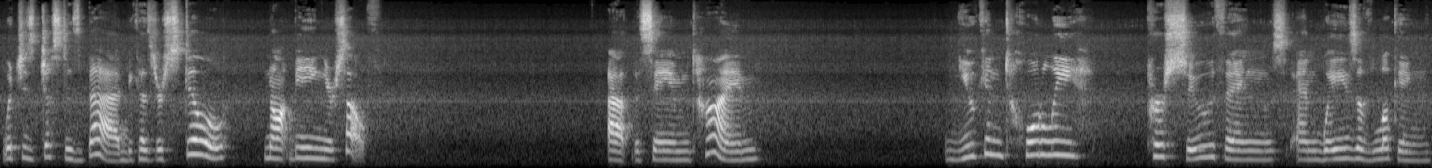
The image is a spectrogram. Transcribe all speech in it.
which is just as bad because you're still not being yourself. At the same time, you can totally pursue things and ways of looking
